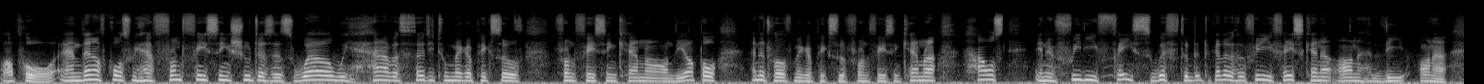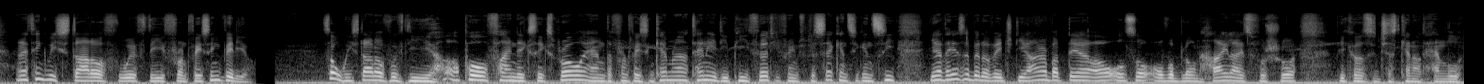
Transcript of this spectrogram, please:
Oppo. And then of course we have front-facing shooters as well. We have a 32 megapixel front-facing camera on the Oppo and a 12 megapixel front-facing camera housed in a 3D face with together with a 3D face scanner on the Honor. And I think we start off with the front-facing video. So we start off with the Oppo Find X6 Pro and the front-facing camera, 1080p 30 frames per second. You can see, yeah, there is a bit of HDR, but there are also overblown highlights for sure, because it just cannot handle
